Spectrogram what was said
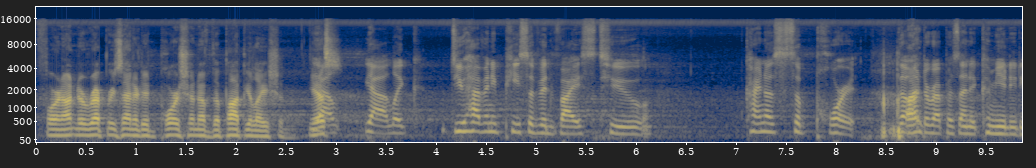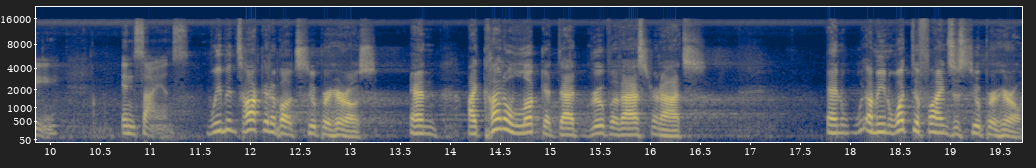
for an underrepresented portion of the population? Yes. Yeah, yeah, like, do you have any piece of advice to kind of support the I, underrepresented community in science? We've been talking about superheroes, and I kind of look at that group of astronauts, and I mean, what defines a superhero?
